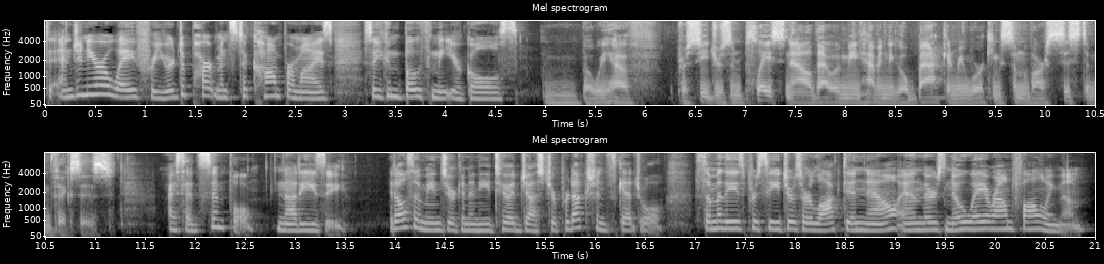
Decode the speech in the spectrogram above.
to engineer a way for your departments to compromise so you can both meet your goals. Mm, but we have procedures in place now. That would mean having to go back and reworking some of our system fixes. I said simple, not easy. It also means you're going to need to adjust your production schedule. Some of these procedures are locked in now, and there's no way around following them.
